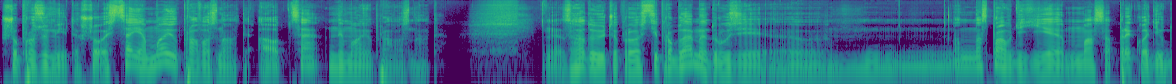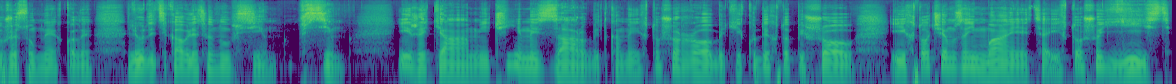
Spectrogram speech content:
щоб розуміти, що ось це я маю право знати, а от це не маю права знати. Е, Згадуючи про ось ці проблеми, друзі, е, насправді є маса прикладів дуже сумних, коли люди цікавляться ну всім, всім. І життям, і чиїмись заробітками, і хто що робить, і куди хто пішов, і хто чим займається, і хто що їсть.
